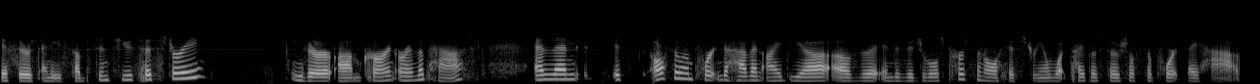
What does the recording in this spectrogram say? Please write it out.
if there's any substance use history, either um, current or in the past, and then it's also important to have an idea of the individual's personal history and what type of social support they have.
